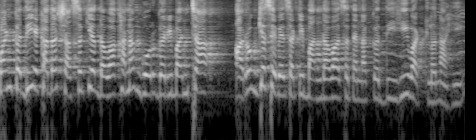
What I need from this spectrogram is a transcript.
पण कधी एखादा शासकीय दवाखाना गोरगरिबांच्या आरोग्य सेवेसाठी बांधावा असं त्यांना कधीही वाटलं नाही.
